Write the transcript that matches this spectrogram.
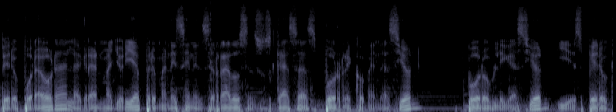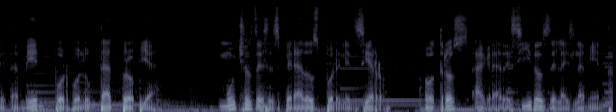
pero por ahora la gran mayoría permanecen encerrados en sus casas por recomendación, por obligación y espero que también por voluntad propia. Muchos desesperados por el encierro, otros agradecidos del aislamiento,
